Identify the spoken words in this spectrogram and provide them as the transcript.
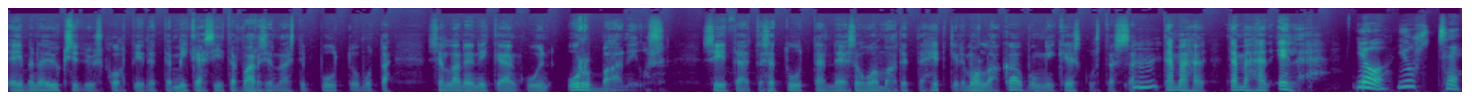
ei mennä yksityiskohtiin, että mikä siitä varsinaisesti puuttuu, mutta sellainen ikään kuin urbaanius siitä, että sä tuut tänne ja sä huomaat, että hetkinen, me ollaan kaupungin keskustassa, mm. tämähän, tämähän elää. Joo, just se.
